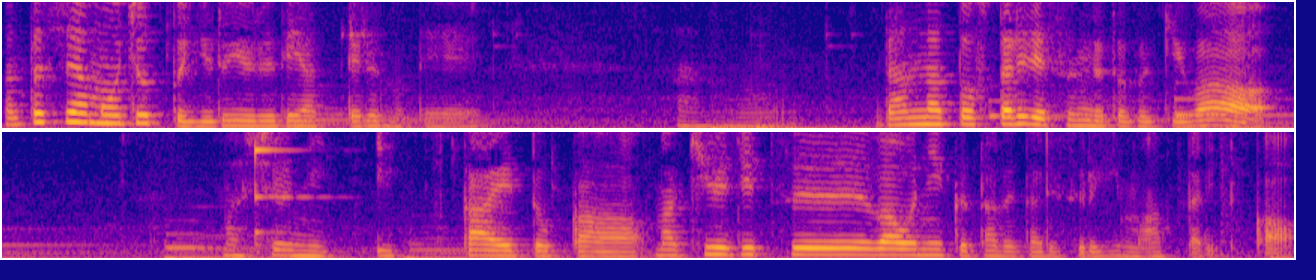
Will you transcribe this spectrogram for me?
私はもうちょっとゆるゆるでやってるのであの旦那と2人で住んでた時は、まあ、週に1回とか、まあ、休日はお肉食べたりする日もあったりとか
